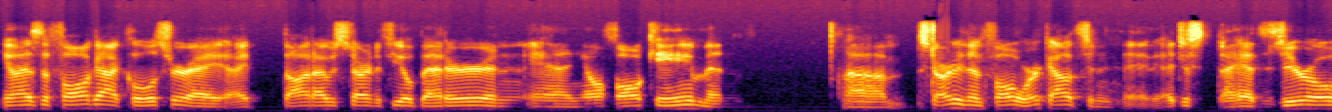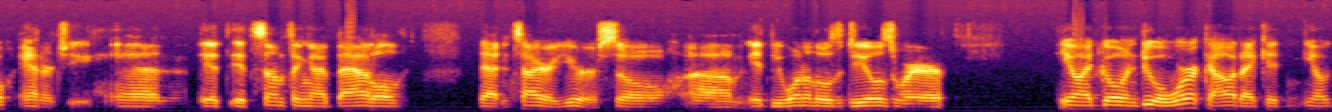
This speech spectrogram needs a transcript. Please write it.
you know, as the fall got closer, I, I thought I was starting to feel better, and and you know, fall came and um, started in fall workouts, and I just I had zero energy, and it, it's something I battled that entire year. So um, it'd be one of those deals where you know I'd go and do a workout, I could you know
